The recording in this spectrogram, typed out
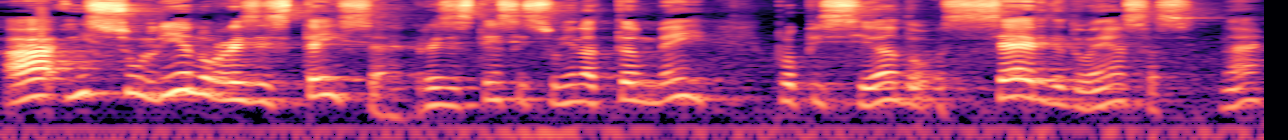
A insulino resistência, resistência à insulina também propiciando série de doenças, né?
